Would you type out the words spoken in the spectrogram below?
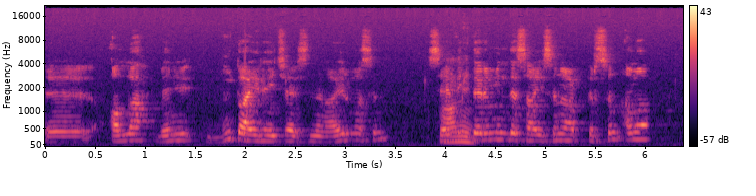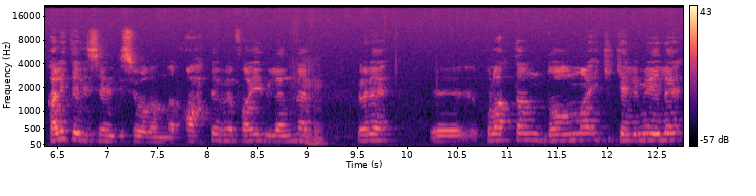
Ee, Allah beni bu daire içerisinden ayırmasın. Sevdiklerimin de sayısını arttırsın ama kaliteli sevgisi olanlar, ahde vefayı bilenler, böyle e, kulaktan dolma iki kelimeyle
